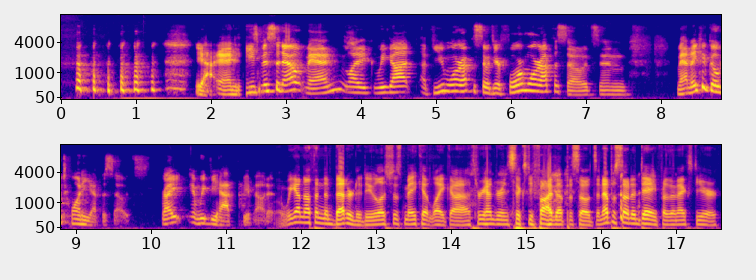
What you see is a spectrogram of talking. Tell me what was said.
yeah, and he's missing out, man. Like we got a few more episodes here, four more episodes, and man, they could go twenty episodes right? And we'd be happy about it. We got nothing better to do. Let's just make it like uh, 365 episodes, an episode a day for the next year.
